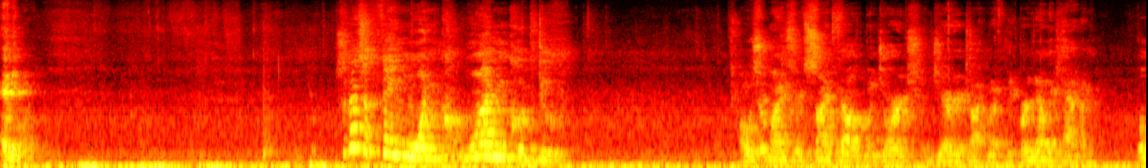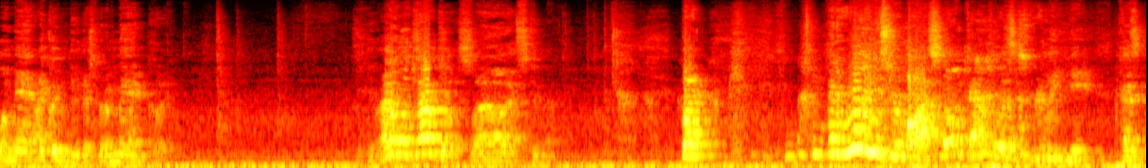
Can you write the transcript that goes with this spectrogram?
Anyway, so that's a thing one one could do. Always reminds me of Seinfeld when George and Jerry are talking about if they burn down the cabin. Well, a man, I couldn't do this, but a man could. I don't know calculus. Well, that's too bad. But, and it really is your loss. Knowing calculus is really neat because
